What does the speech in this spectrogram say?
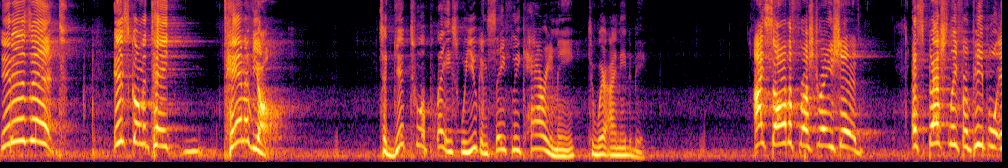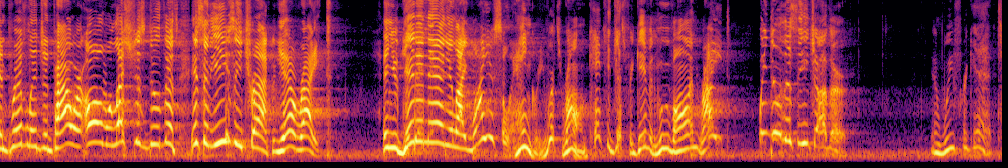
it isn't. It's going to take 10 of y'all to get to a place where you can safely carry me to where I need to be. I saw the frustration, especially for people in privilege and power. Oh, well, let's just do this. It's an easy track. Yeah, right. And you get in there and you're like, why are you so angry? What's wrong? Can't you just forgive and move on, right? We do this to each other. And we forget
